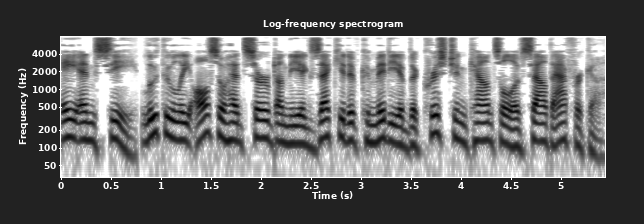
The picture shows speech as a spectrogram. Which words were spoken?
ANC, Luthuli also had served on the executive committee of the Christian Council of South Africa.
